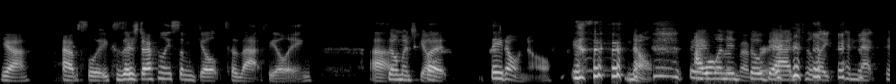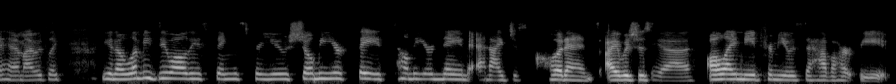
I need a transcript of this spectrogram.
Yeah. yeah, absolutely. Because there's definitely some guilt to that feeling. So Um, much guilt. But they don't know. No, I wanted so bad to like connect to him. I was like, you know, let me do all these things for you. Show me your face. Tell me your name, and I just couldn't. I was just yeah. all I need from you is to have a heartbeat.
